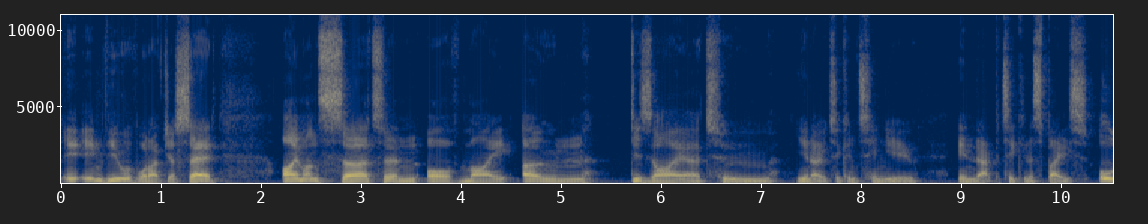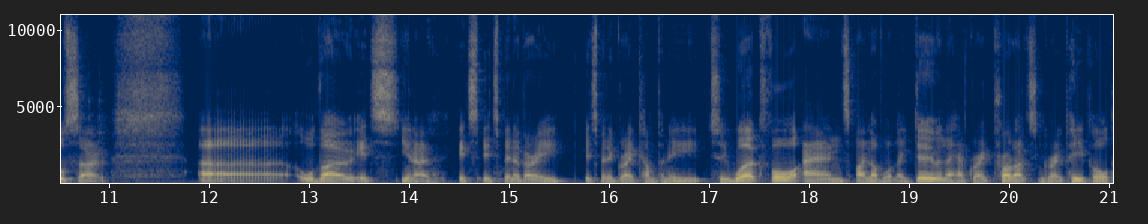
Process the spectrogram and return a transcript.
in, in view of what I've just said, I'm uncertain of my own desire to, you know, to continue in that particular space. Also, uh, although it's you know it's it's been a very it's been a great company to work for, and I love what they do, and they have great products and great people.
